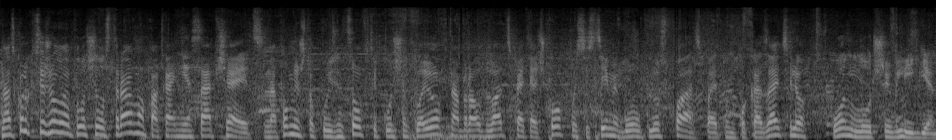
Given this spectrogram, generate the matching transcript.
Насколько тяжелая получилась травма, пока не сообщается. Напомню, что Кузнецов в текущем плей-офф набрал 25 очков по системе гол плюс пас. По этому показателю он лучший в лиге.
